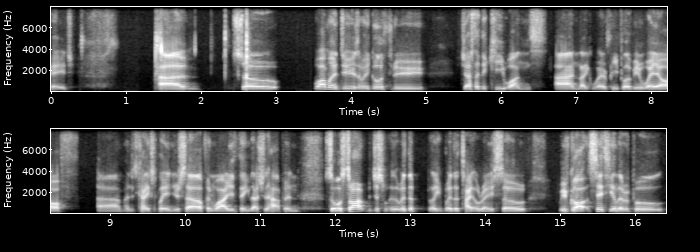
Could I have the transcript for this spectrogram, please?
page. Um, so what I'm gonna do is I'm gonna go through just like the key ones and like where people have been way off, um, and just kind of explain yourself and why you think that should happen. So we'll start just with the like with the title race. So we've got City and Liverpool.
